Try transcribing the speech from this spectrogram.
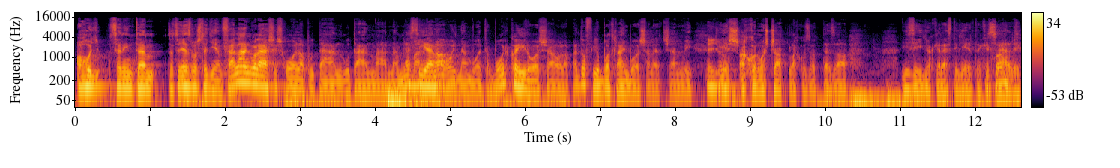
ahogy szerintem, tehát hogy ez most egy ilyen fellángolás, és holnap után, után már nem lesz Már ilyen, nem. ahogy nem volt a borkairól se, ahol a pedofil botrányból se lett semmi, és akkor most csatlakozott ez a izé így a keresztény értekek Viszont- mellé.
